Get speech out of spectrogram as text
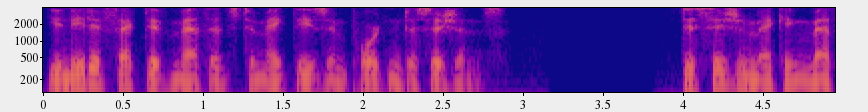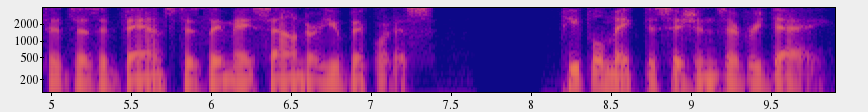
You need effective methods to make these important decisions. Decision making methods, as advanced as they may sound, are ubiquitous. People make decisions every day.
